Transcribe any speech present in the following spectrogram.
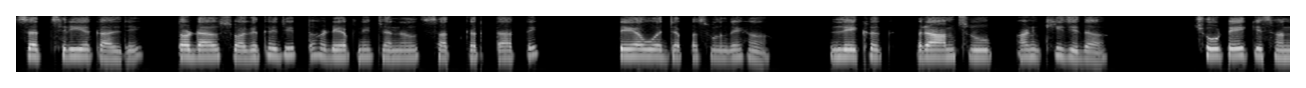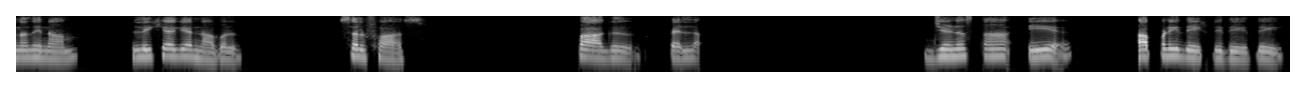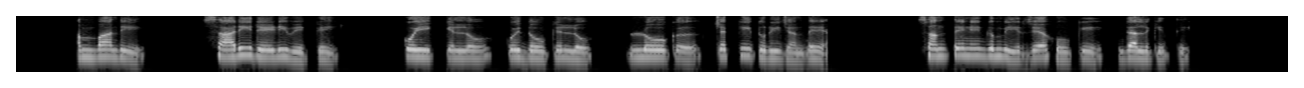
ਸਤਿ ਸ਼੍ਰੀ ਅਕਾਲ ਜੀ। ਤੁਹਾਡਾ ਸਵਾਗਤ ਹੈ ਜੀ ਤੁਹਾਡੇ ਆਪਣੇ ਚੈਨਲ ਸਤਕਰਤਾ ਤੇ। ਤੇ ਆਓ ਅੱਜ ਆਪਾਂ ਸੁਣਦੇ ਹਾਂ। ਲੇਖਕ ਰਾਮ ਸਰੂਪ ਅਣਖੀ ਜੀ ਦਾ ਛੋਟੇ ਕਿਸਾਨਾਂ ਦੇ ਨਾਮ ਲਿਖਿਆ ਗਿਆ ਨਾਵਲ ਸਲਫਾਸ। ਭਾਗ ਪਹਿਲਾ। ਜਿਣਸ ਤਾਂ ਇਹ ਹੈ, ਆਪਣੀ ਦੇਖਦੇ ਦੇਖਦੇ ਅੰਬਾਂ ਦੀ ਸਾਰੀ ਰੇੜੀ ਵਿਕ ਗਈ। ਕੋਈ 1 ਕਿਲੋ, ਕੋਈ 2 ਕਿਲੋ, ਲੋਕ ਚੱਕੀ ਤੁਰੀ ਜਾਂਦੇ ਆ। ਸੰਤੇ ਨੇ ਗੰਭੀਰ ਜਿਹਾ ਹੋ ਕੇ ਗੱਲ ਕੀਤੀ।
